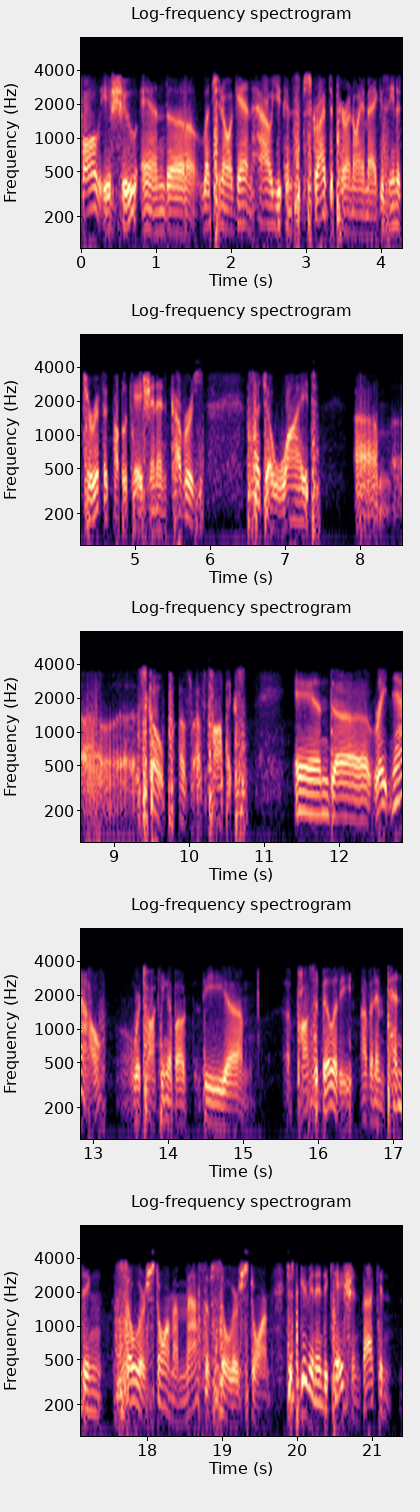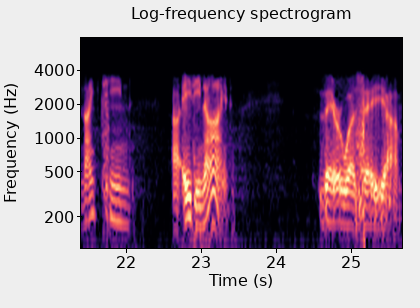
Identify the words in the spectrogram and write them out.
fall issue and uh, let you know again how you can subscribe to Paranoia Magazine, a terrific publication and covers such a wide um, uh, scope of, of topics. And uh, right now, we're talking about the um, possibility of an impending solar storm, a massive solar storm. Just to give you an indication, back in 1989, there was a, um,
